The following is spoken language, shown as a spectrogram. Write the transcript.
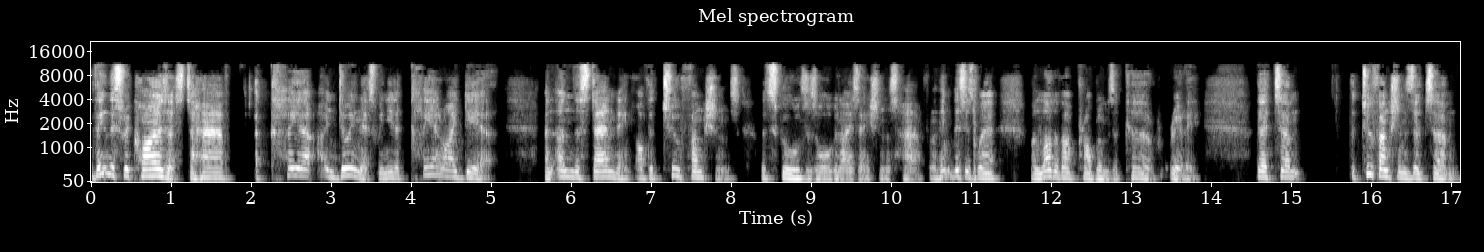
I think this requires us to have a clear, in doing this, we need a clear idea and understanding of the two functions that schools as organizations have. And I think this is where a lot of our problems occur, really. That um, the two functions that um,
